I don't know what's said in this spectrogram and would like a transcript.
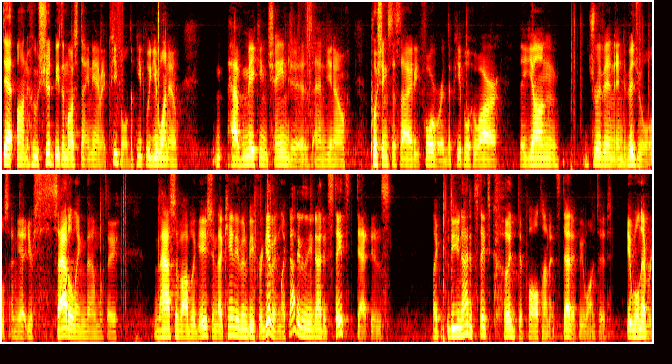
debt on who should be the most dynamic people, the people you want to have making changes and, you know, pushing society forward, the people who are the young, driven individuals, and yet you're saddling them with a massive obligation that can't even be forgiven. Like, not even the United States debt is. Like, the United States could default on its debt if we wanted. It will never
